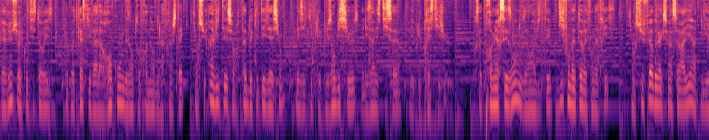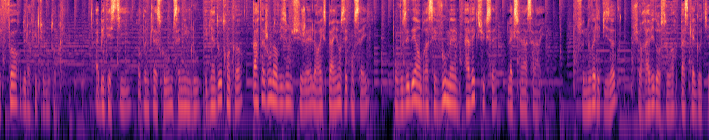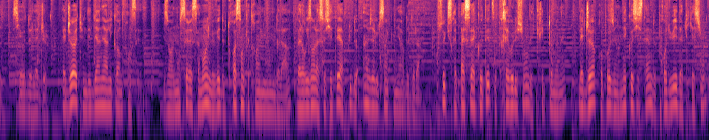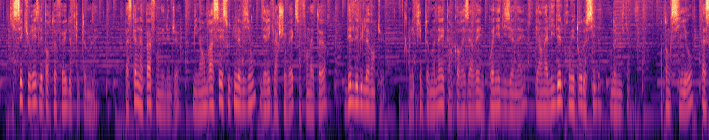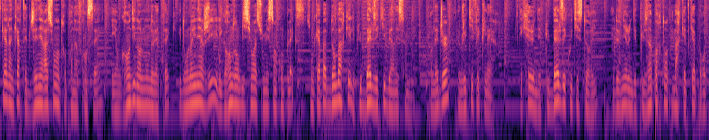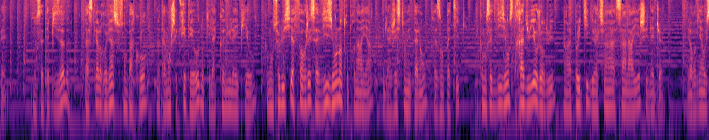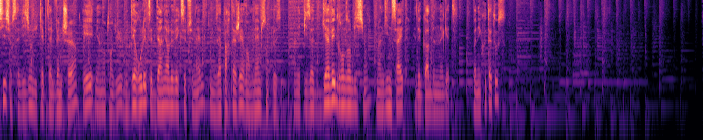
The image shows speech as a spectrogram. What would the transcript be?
Bienvenue sur Equity Stories, le podcast qui va à la rencontre des entrepreneurs de la French Tech qui ont su inviter sur leur table de capitalisation les équipes les plus ambitieuses et les investisseurs les plus prestigieux. Pour cette première saison, nous allons inviter 10 fondateurs et fondatrices qui ont su faire de l'action à salarié un pilier fort de leur culture d'entreprise. ABTST, Open Classroom, Sending Blue et bien d'autres encore partageons leur vision du sujet, leur expérience et conseils pour vous aider à embrasser vous-même avec succès l'actionnat salarié. Pour ce nouvel épisode, je suis ravi de recevoir Pascal Gauthier, CEO de Ledger. Ledger est une des dernières licornes françaises. Ils ont annoncé récemment une levée de 380 millions de dollars, valorisant la société à plus de 1,5 milliard de dollars. Pour ceux qui seraient passés à côté de cette révolution des crypto-monnaies, Ledger propose un écosystème de produits et d'applications qui sécurise les portefeuilles de crypto-monnaies. Pascal n'a pas fondé Ledger, mais il a embrassé et soutenu la vision d'Éric Larchevêque, son fondateur, dès le début de l'aventure, quand les crypto-monnaies étaient encore réservées à une poignée de visionnaires, et en a l'idée le premier tour de seed en 2015. En tant que CEO, Pascal incarne cette génération d'entrepreneurs français ayant grandi dans le monde de la tech et dont l'énergie et les grandes ambitions assumées sans complexe sont capables d'embarquer les plus belles équipes vers les sommets. Pour Ledger, l'objectif est clair écrire une des plus belles equity stories et devenir une des plus importantes market cap européennes. Dans cet épisode, Pascal revient sur son parcours, notamment chez Criteo, dont il a connu l'IPO, comment celui-ci a forgé sa vision de l'entrepreneuriat et de la gestion des talents, très empathique, et comment cette vision se traduit aujourd'hui dans la politique de l'actionnaire salarié chez Ledger. Il revient aussi sur sa vision du capital venture et, bien entendu, le déroulé de cette dernière levée exceptionnelle qu'il nous a partagé avant même son closing. Un épisode gavé de grandes ambitions, plein d'insights et de golden nuggets. Bonne écoute à tous.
